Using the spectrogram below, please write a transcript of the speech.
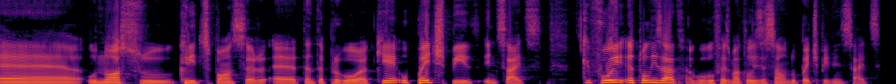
eh, o nosso querido sponsor eh, tanto apregoa, que é o PageSpeed Insights, que foi atualizado. A Google fez uma atualização do PageSpeed Insights.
